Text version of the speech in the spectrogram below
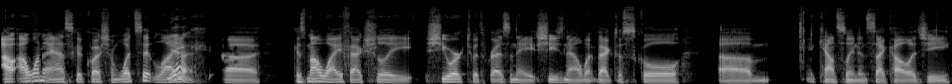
i, I want to ask a question what's it like Yeah. because my wife actually she worked with resonate she's now went back to school um, counseling and psychology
